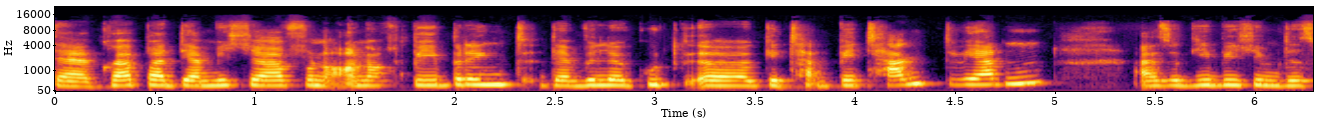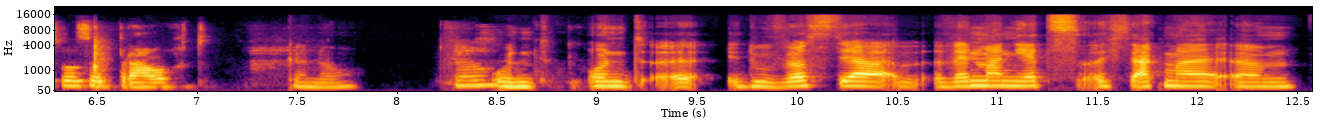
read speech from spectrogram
der Körper, der mich ja von A nach B bringt, der will ja gut, äh, betankt werden, also gebe ich ihm das, was er braucht. Genau. Ja. Und und, äh, du wirst ja, wenn man jetzt, ich sage mal, ähm,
